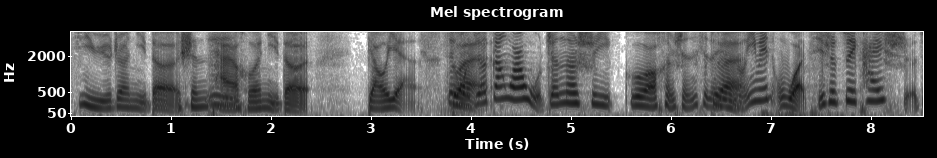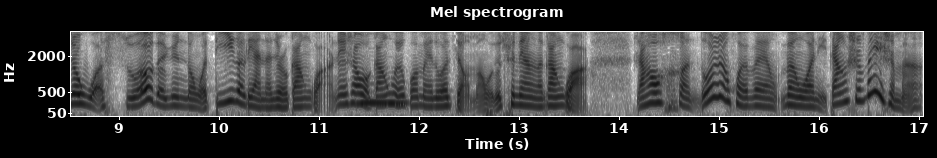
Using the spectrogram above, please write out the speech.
觊觎着你的身材嗯和你的表演。对，我觉得钢管舞真的是一个很神奇的运动，因为我其实最开始就是我所有的运动，我第一个练的就是钢管。那时候我刚回嗯国没多久嘛，我就去练了钢管。然后很多人会问问我，你当时为什么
